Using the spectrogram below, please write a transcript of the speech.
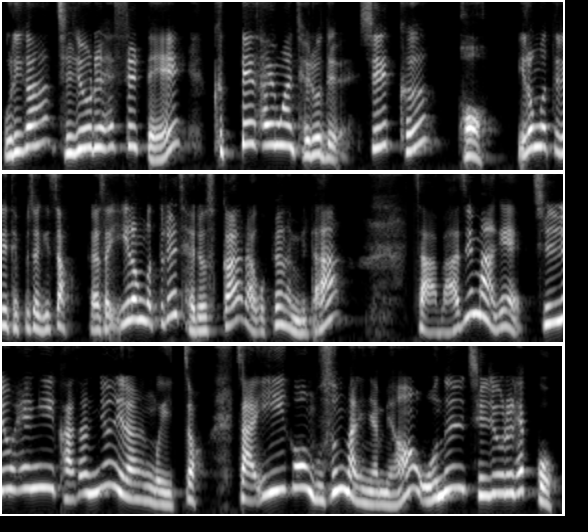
우리가 진료를 했을 때 그때 사용한 재료들, 실크, 버 이런 것들이 대표적이죠. 그래서 이런 것들을 재료수가라고 표현합니다. 자, 마지막에 진료행위 가산율이라는 거 있죠. 자, 이건 무슨 말이냐면 오늘 진료를 했고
